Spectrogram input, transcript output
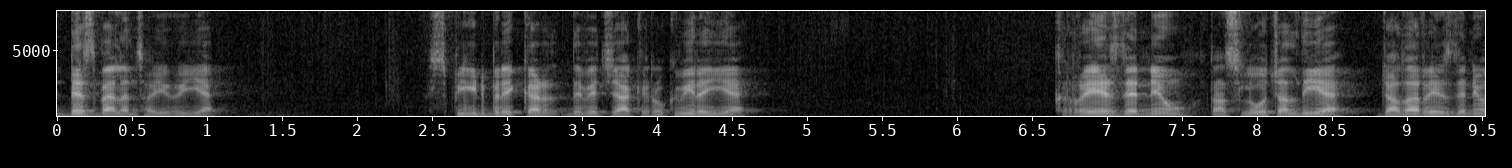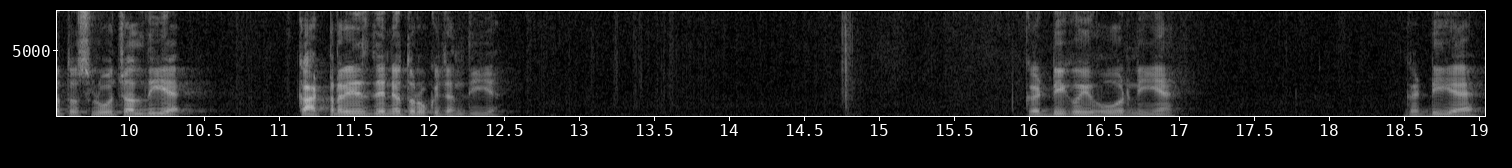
ਡਿਸਬੈਲੈਂਸ ਹੋਈ ਹੋਈ ਹੈ। ਸਪੀਡ ਬ੍ਰੇਕਰ ਦੇ ਵਿੱਚ ਜਾ ਕੇ ਰੁਕ ਵੀ ਰਹੀ ਹੈ। ਰੇਸ ਦਿੰਦੇ ਹੋ ਤਾਂ ਸਲੋ ਚੱਲਦੀ ਹੈ। ਜ਼ਿਆਦਾ ਰੇਸ ਦਿੰਦੇ ਹੋ ਤਾਂ ਸਲੋ ਚੱਲਦੀ ਹੈ। ਘੱਟ ਰੇਸ ਦਿੰਦੇ ਹੋ ਤਾਂ ਰੁਕ ਜਾਂਦੀ ਹੈ। ਗੱਡੀ ਕੋਈ ਹੋਰ ਨਹੀਂ ਹੈ। ਗੱਡੀ ਹੈ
